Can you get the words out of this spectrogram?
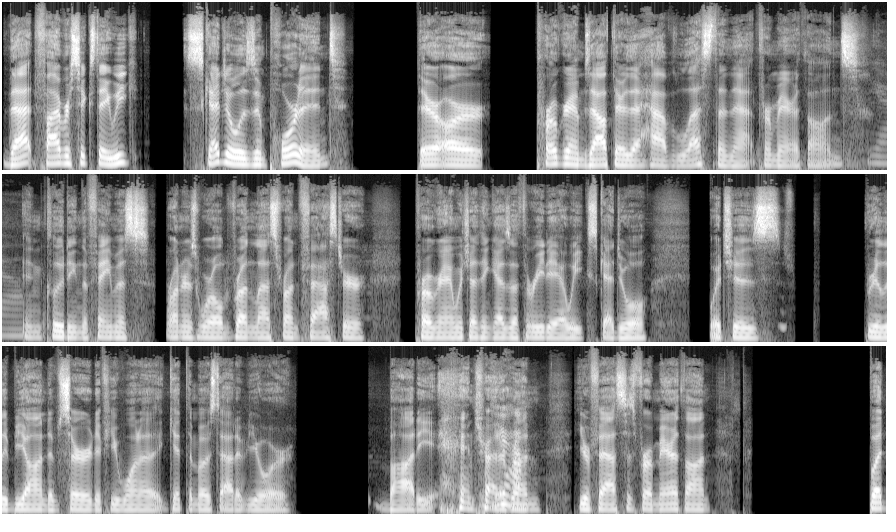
that five or six day week schedule is important. There are programs out there that have less than that for marathons Yeah. including the famous Runner's World Run Less, Run Faster program, which I think has a three day a week schedule, which is really beyond absurd if you want to get the most out of your body and try to run your fastest for a marathon. But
